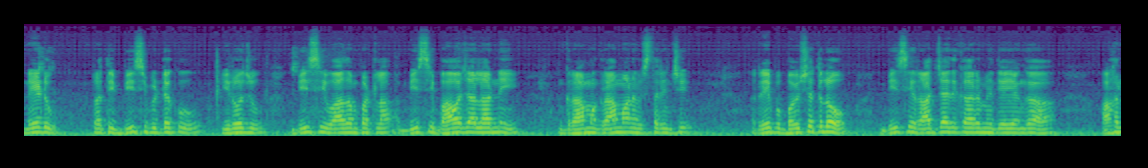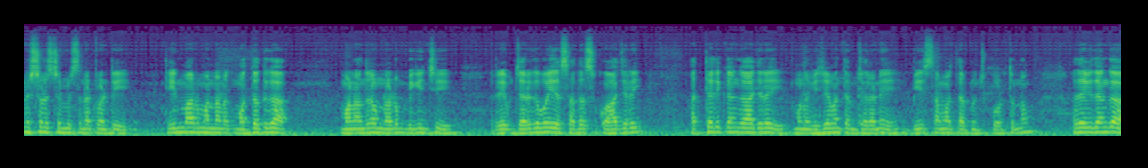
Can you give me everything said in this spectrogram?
నేడు ప్రతి బీసీ బిడ్డకు ఈరోజు బీసీ వాదం పట్ల బీసీ భావజాలాన్ని గ్రామ గ్రామాన విస్తరించి రేపు భవిష్యత్తులో బీసీ రాజ్యాధికారమే ధ్యేయంగా అహర్నిశలు శ్రమిస్తున్నటువంటి తీన్మార్ అన్నకు మద్దతుగా మనందరం నడుం బిగించి రేపు జరగబోయే సదస్సుకు హాజరై అత్యధికంగా హాజరై మనం విజయవంతం చేయాలని బీసీ సమాజ్ తరపు నుంచి కోరుతున్నాం. అదేవిధంగా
